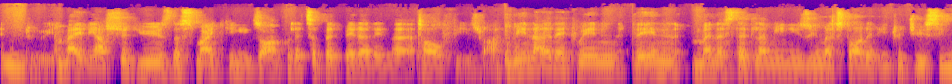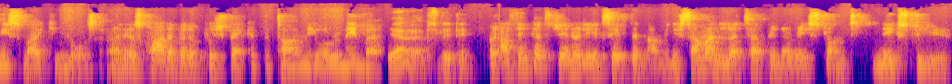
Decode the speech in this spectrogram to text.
And maybe I should use the smoking example. It's a bit better than the toll fees, right? We know that when then Minister Dlamini Zuma started introducing these smoking laws, right, there was quite a bit of pushback at the time, you'll remember. Yeah, absolutely. But I think it's generally accepted now. I mean, if someone lit up in a restaurant next to you,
